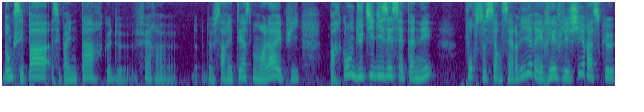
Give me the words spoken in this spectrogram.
Donc c'est pas c'est pas une tare que de, de s'arrêter à ce moment-là et puis par contre d'utiliser cette année pour se s'en servir et réfléchir à ce que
